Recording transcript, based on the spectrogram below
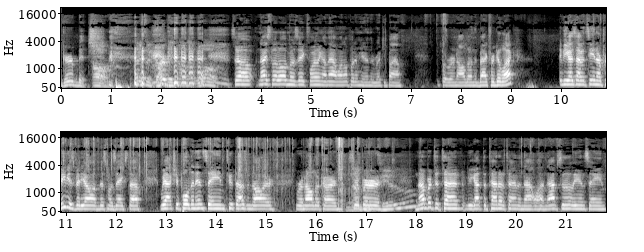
Gerbich. Oh, I thought you said garbage. I was like, whoa. So nice little mosaic foiling on that one. I'll put him here in the rookie pile. Put Ronaldo in the back for good luck. If you guys haven't seen our previous video of this mosaic stuff, we actually pulled an insane two thousand dollar Ronaldo card. Super Number two. number to ten. We got the ten of ten in that one. Absolutely insane.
